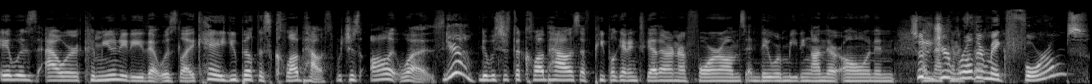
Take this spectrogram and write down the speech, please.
it was our community that was like, hey, you built this clubhouse, which is all it was. Yeah. It was just a clubhouse of people getting together on our forums and they were meeting on their own. And So and did your brother make forums?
